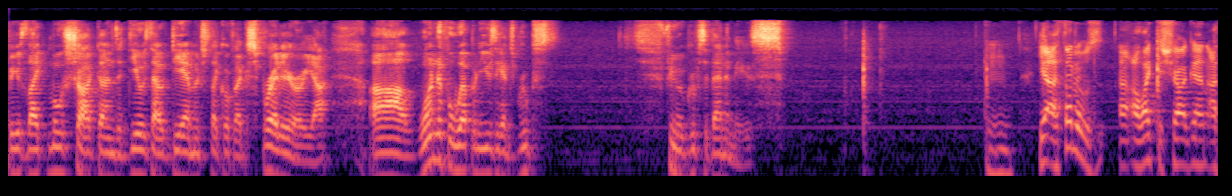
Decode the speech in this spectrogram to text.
because like most shotguns, it deals out damage like over like a spread area. Uh, wonderful weapon to use against groups, you know, groups of enemies. Mm-hmm. Yeah, I thought it was. I, I like the shotgun. I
